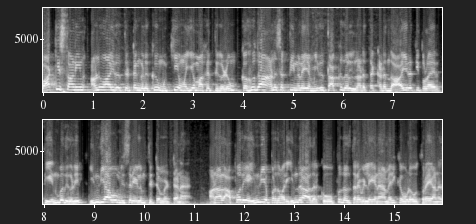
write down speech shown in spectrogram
பாகிஸ்தானின் அணு ஆயுத திட்டங்களுக்கு முக்கிய மையமாக திகழும் ககுதா அணுசக்தி நிலையம் மீது தாக்குதல் நடத்த கடந்த ஆயிரத்தி தொள்ளாயிரத்தி எண்பதுகளில் இந்தியாவும் இஸ்ரேலும் திட்டமிட்டன. ஆனால் அப்போதைய இந்திய பிரதமர் இந்திரா அதற்கு ஒப்புதல் தரவில்லை என அமெரிக்க உளவுத்துறையான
